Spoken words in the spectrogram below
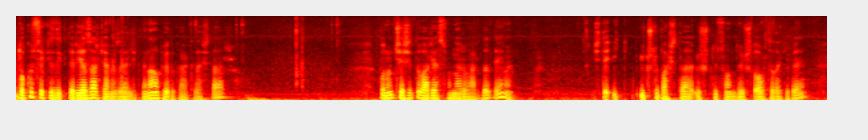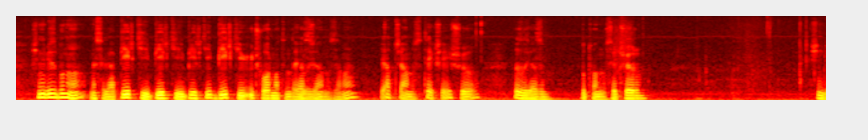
9-8'likleri yazarken özellikle ne yapıyorduk arkadaşlar? Bunun çeşitli varyasyonları vardı değil mi? İşte üçlü başta, üçlü sonda, üçlü ortada gibi. Şimdi biz bunu mesela 1-2, 1-2, 1-2, 1-2, 3 formatında yazacağımız zaman yapacağımız tek şey şu. Hızlı yazım butonunu seçiyorum. Şimdi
